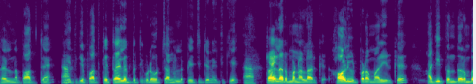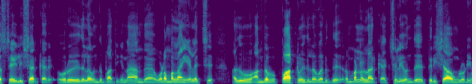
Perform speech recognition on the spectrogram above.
ட்ரைலர் நான் பார்த்துட்டேன். நேற்றுக்கே பார்த்துட்டு ட்ரைலர் பற்றி கூட ஒரு சேனலில் பேசிட்டேன் நேற்றுக்கு ஆ. ட்ரைலர் ரொம்ப நல்லா இருக்கு. ஹாலிவுட் படம் மாதிரி இருக்கு. அஜித் வந்து ரொம்ப ஸ்டைலிஷாக இருக்கார். ஒரு இதில் வந்து பார்த்திங்கன்னா அந்த உடம்பெல்லாம் இழைச்சி அதுவும் அந்த பார்ட்டும் இதில் வருது. ரொம்ப நல்லாயிருக்கு ஆக்சுவலி வந்து திரிஷா அவங்களுடைய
